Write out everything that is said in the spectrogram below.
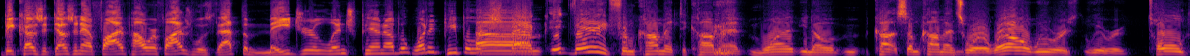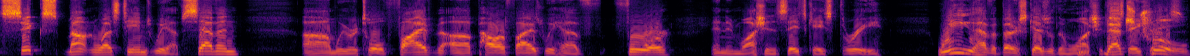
because it doesn't have five power fives? Was that the major linchpin of it? What did people expect? Um, it varied from comment to comment. One, you know, co- some comments were, "Well, we were we were told six Mountain West teams. We have seven. Um, we were told five uh, Power Fives. We have four. And in Washington State's case, three. We have a better schedule than Washington That's State. true. Does.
